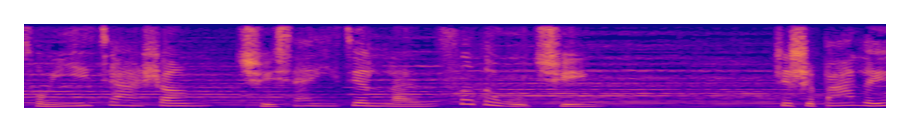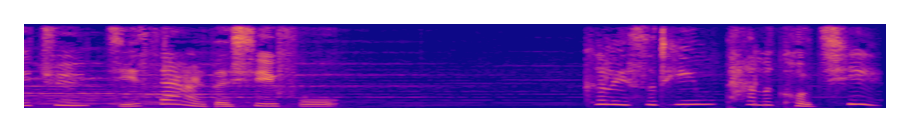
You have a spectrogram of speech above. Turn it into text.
从衣架上取下一件蓝色的舞裙，这是芭蕾剧《吉赛尔》的戏服。克里斯汀叹了口气：“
